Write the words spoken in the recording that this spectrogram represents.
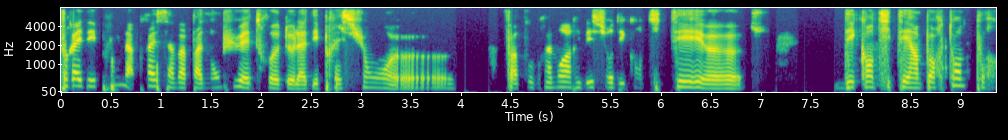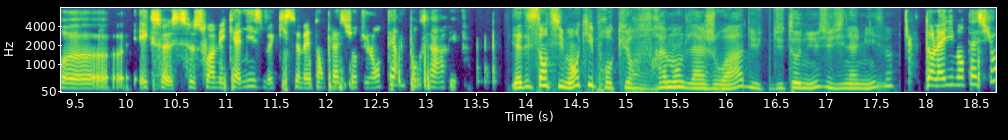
Vraie déprime. Après, ça va pas non plus être de la dépression. Euh... Enfin, faut vraiment arriver sur des quantités euh, des quantités importantes pour euh, et que ce, soit un mécanisme qui se mette en place sur du long terme pour que ça arrive. Il y a des sentiments qui procurent vraiment de la joie, du, tonus, du dynamisme? Dans l'alimentation?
